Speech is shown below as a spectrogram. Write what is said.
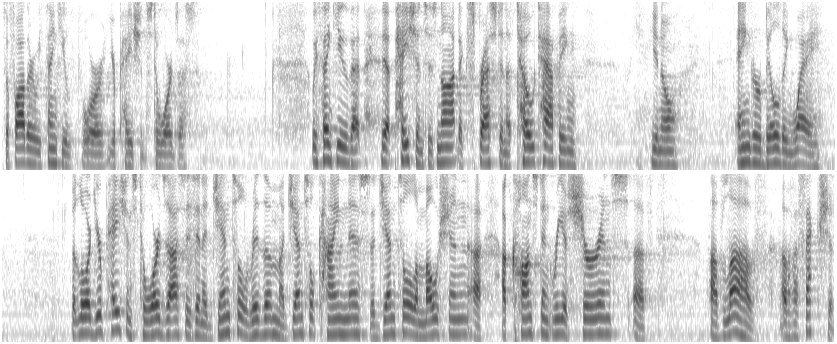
So, Father, we thank you for your patience towards us. We thank you that, that patience is not expressed in a toe tapping, you know, anger building way. But Lord, your patience towards us is in a gentle rhythm, a gentle kindness, a gentle emotion, a, a constant reassurance of, of love, of affection.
